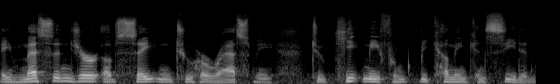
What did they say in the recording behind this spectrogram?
a messenger of Satan to harass me, to keep me from becoming conceited.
